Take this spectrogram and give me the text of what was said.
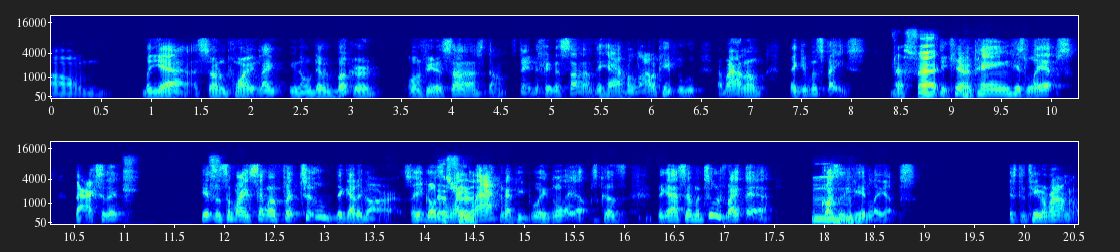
Um, but yeah, at a certain point, like you know, Devin Booker on the Phoenix Suns, don't stay the Phoenix Suns. They have a lot of people around them that give him space. That's fact. He Kevin Payne, his layups by accident. Hits somebody seven foot two, they got a guard. So he goes That's from laughing at people hitting layups because they got seven twos right there. Of course, mm-hmm. he can hit layups. It's the team around him.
